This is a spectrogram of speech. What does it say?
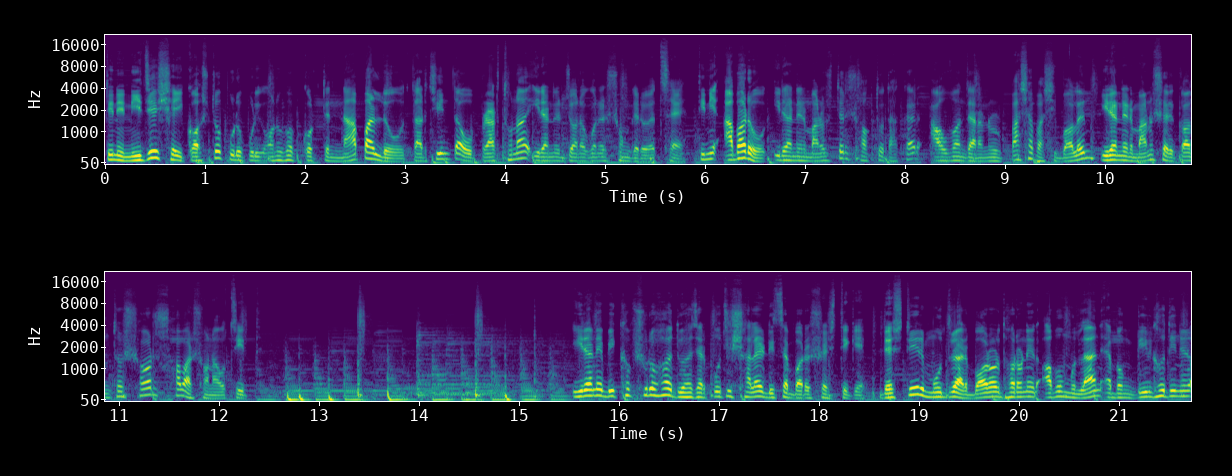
তিনি নিজে সেই কষ্ট পুরোপুরি অনুভব করতে না পারলেও তার চিন্তা ও প্রার্থনা ইরানের জনগণের সঙ্গে রয়েছে। তিনি আবারও ইরানের মানুষদের শক্ত থাকার আহ্বান জানানোর পাশাপাশি বলেন, ইরানের মানুষের কণ্ঠস্বর সবার শোনা উচিত। ইরানে বিক্ষোভ শুরু হয় দু হাজার পঁচিশ সালের ডিসেম্বরের শেষ দিকে। দেশটির মুদ্রার বড় ধরনের অবমূল্যায়ন এবং দীর্ঘদিনের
